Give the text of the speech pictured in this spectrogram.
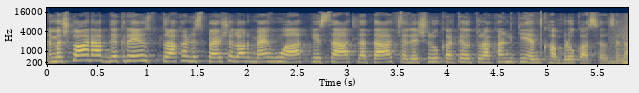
नमस्कार, आप देख रहे हैं उत्तराखंड स्पेशल और मैं हूँ आपके साथ लता। चले शुरू करते हैं उत्तराखंड की अहम खबरों का सिलसिला।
